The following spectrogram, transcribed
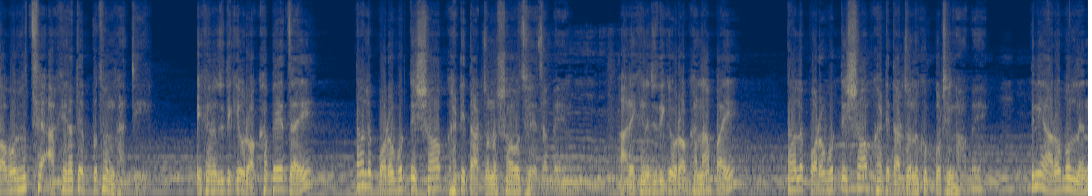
কবর হচ্ছে আখেরাতের প্রথম ঘাঁটি। এখানে যদি কেউ রক্ষা পেয়ে যায়, তাহলে পরবর্তী সব ঘাঁটি তার জন্য সহজ হয়ে যাবে। আর এখানে যদি কেউ রক্ষা না পায়, তাহলে পরবর্তী সব ঘাঁটি তার জন্য খুব কঠিন হবে। তিনি আরও বললেন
